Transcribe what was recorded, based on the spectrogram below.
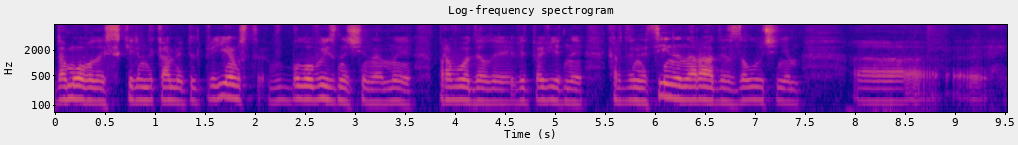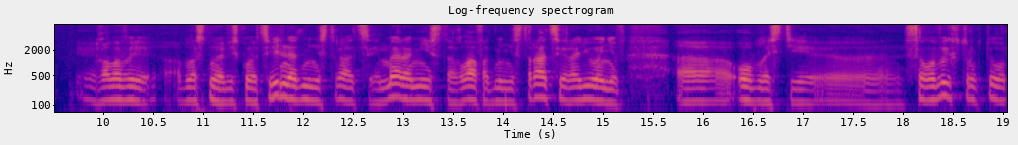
домовились з керівниками підприємств. Було визначено, ми проводили відповідні координаційні наради з залученням е, е, голови обласної військово-цивільної адміністрації, мера міста, глав адміністрації районів області, силових структур,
